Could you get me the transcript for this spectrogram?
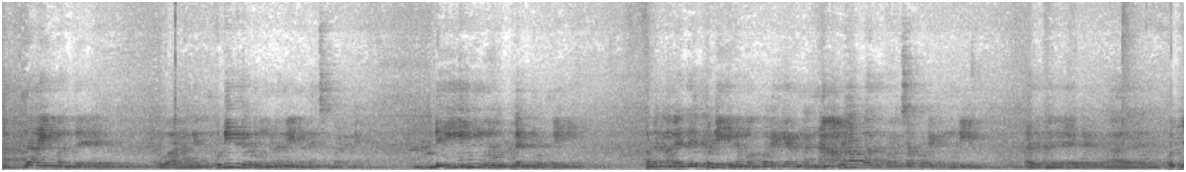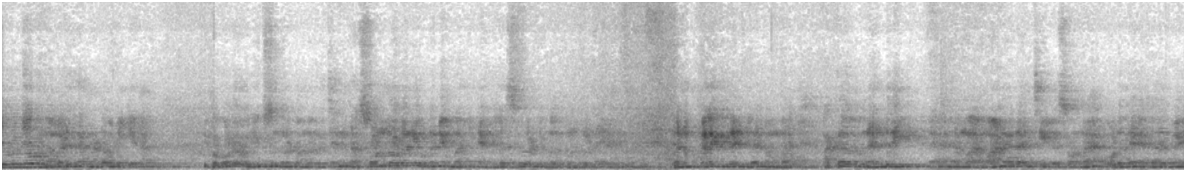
அத்தனையும் வந்து வா- குடியிருக்கிறவங்க நிலைமையை நினைச்சு பாருங்க. டெய்லி நூறு டன் குப்பை. அதை நம்ம இதை எப்படி நம்ம குறைக்கிறோம்னா நாமளாக பார்த்து குறைச்சா குறைக்க முடியும். அதுக்கு கொஞ்சம் கொஞ்சம் நம்ம எடுக்கிற நடவடிக்கை தான் இப்போ கூட ஒரு யூஸ் டம்ளர் நான் சொன்ன உடனே உடனே மாற்றிட்டேன் இல்லை சில்வர் டம்ளர் கொண்டு வந்தேன் நம்ம கலெக்டரேட்டில் நம்ம அக்காவுக்கு நன்றி. நம்ம மாநகராட்சியில் சொன்னேன் உடனே எல்லாருமே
